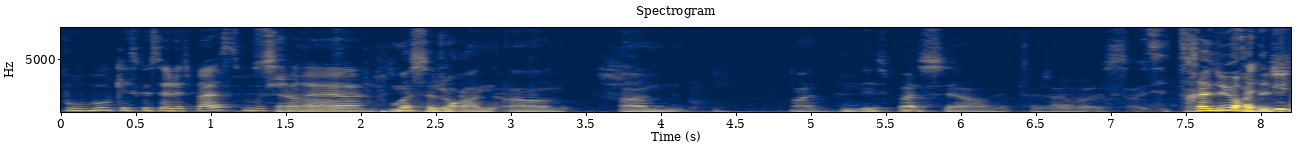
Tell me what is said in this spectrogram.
pour vous, qu'est-ce que c'est l'espace Moi, C'est un- moi, c'est genre un, un, un, un espace, c'est C'est très dur à C'est définir.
